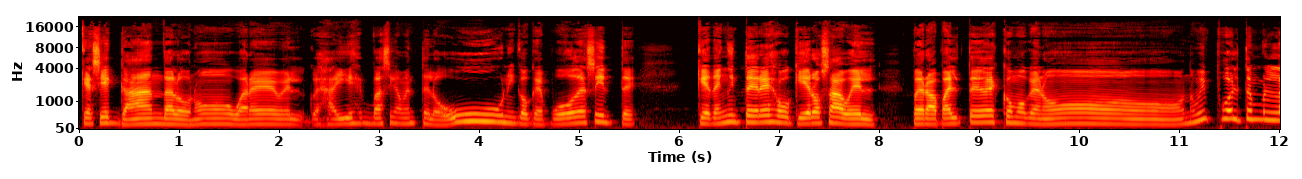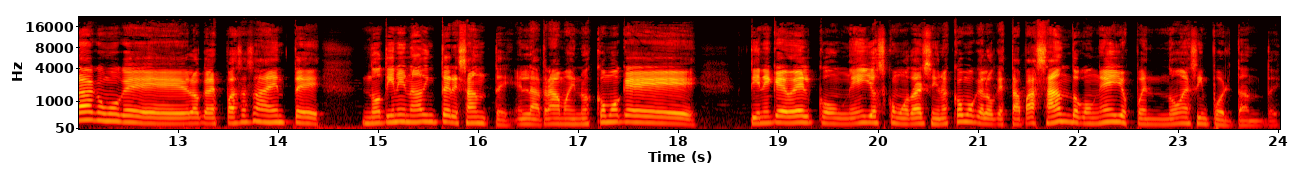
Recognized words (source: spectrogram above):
que si es Gandalf o no, whatever, pues ahí es básicamente lo único que puedo decirte que tengo interés o quiero saber, pero aparte es como que no, no me importa en verdad, como que lo que les pasa a esa gente no tiene nada interesante en la trama y no es como que tiene que ver con ellos como tal, sino es como que lo que está pasando con ellos, pues no es importante.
